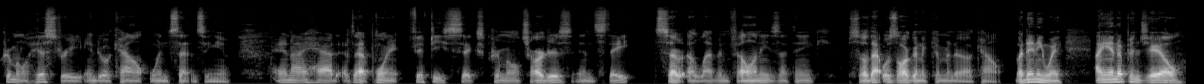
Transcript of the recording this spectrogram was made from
criminal history into account when sentencing you. And I had at that point 56 criminal charges in state, so 11 felonies, I think. So that was all going to come into account. But anyway, I end up in jail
